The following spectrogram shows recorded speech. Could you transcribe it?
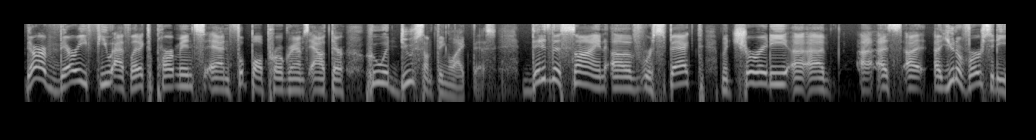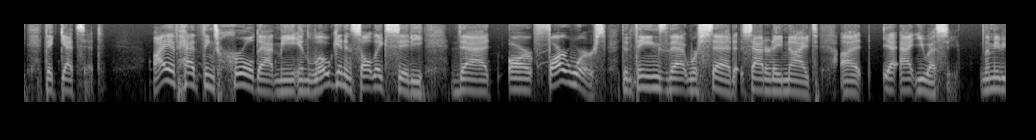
there are very few athletic departments and football programs out there who would do something like this. This is the sign of respect, maturity, a, a, a, a university that gets it. I have had things hurled at me in Logan and Salt Lake City that are far worse than things that were said Saturday night uh, at USC. let me be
